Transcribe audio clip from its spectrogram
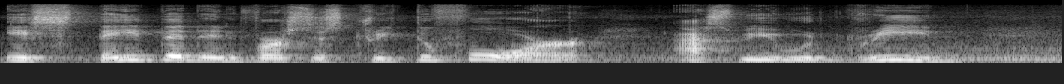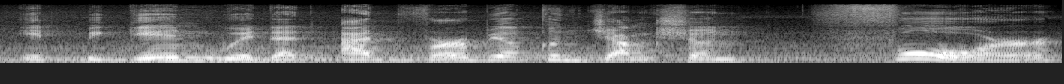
is stated in verses 3 to 4. As we would read, it begin with an adverbial conjunction for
